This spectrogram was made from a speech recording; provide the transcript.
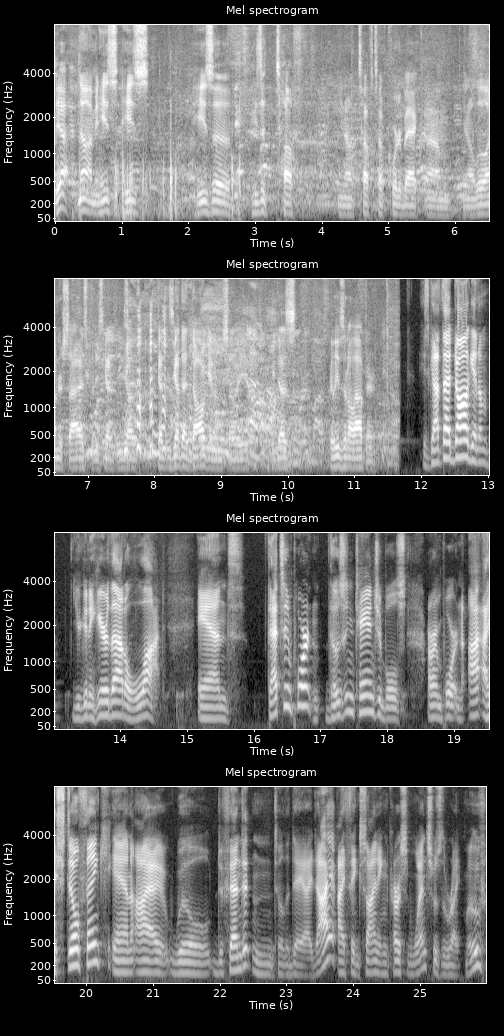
Yeah, no, I mean he's he's he's a he's a tough, you know, tough tough quarterback. Um, you know, a little undersized, but he's got, he got, he's got he's got that dog in him. So he, he does he leaves it all out there. He's got that dog in him. You're going to hear that a lot, and that's important. Those intangibles are important. I, I, still think, and I will defend it until the day I die, I think signing Carson Wentz was the right move.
